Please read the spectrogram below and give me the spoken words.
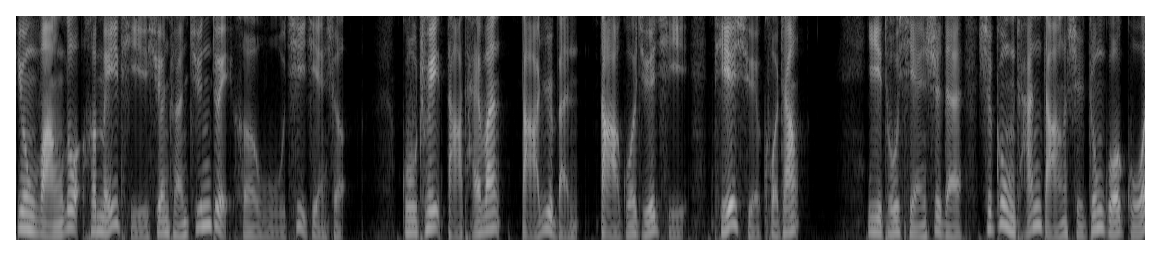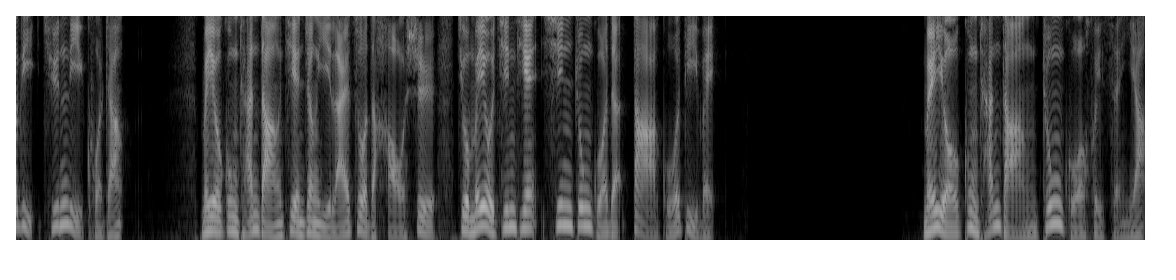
用网络和媒体宣传军队和武器建设，鼓吹打台湾、打日本、大国崛起、铁血扩张，意图显示的是共产党使中国国力、军力扩张。没有共产党建政以来做的好事，就没有今天新中国的大国地位。没有共产党，中国会怎样？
